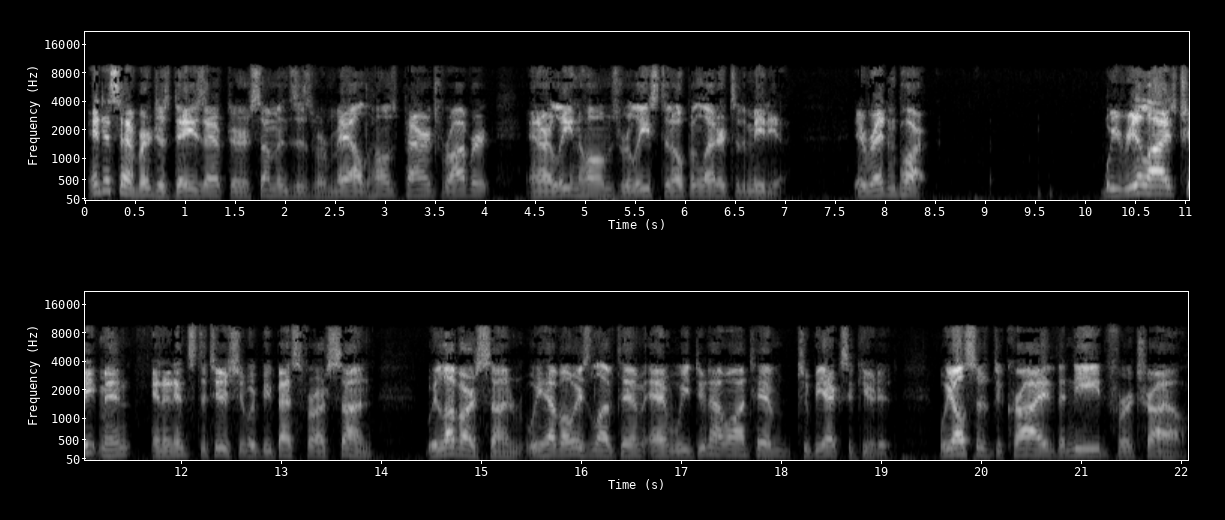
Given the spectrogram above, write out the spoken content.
In December, just days after summonses were mailed, Holmes' parents, Robert and Arlene Holmes, released an open letter to the media. It read in part We realized treatment in an institution would be best for our son. We love our son. We have always loved him, and we do not want him to be executed. We also decry the need for a trial.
